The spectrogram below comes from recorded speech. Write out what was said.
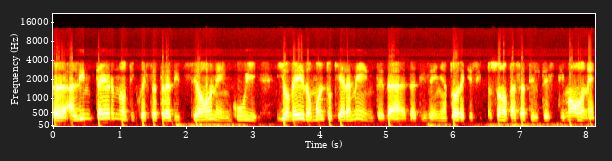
eh, all'interno di questa tradizione in cui io vedo molto chiaramente da, da disegnatore che si, sono passati il testimone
